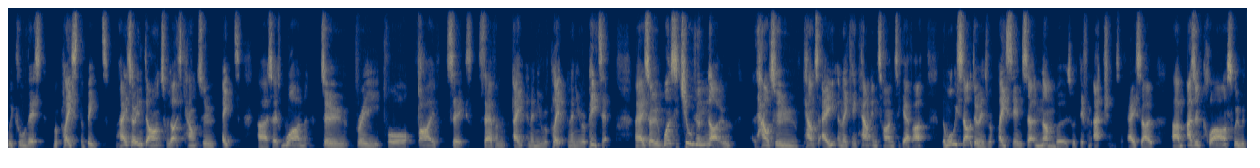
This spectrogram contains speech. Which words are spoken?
we call this replace the beat. Okay, so in dance we like to count to eight. Uh, so it's one, two, three, four, five, six, seven, eight, and then you repeat and then you repeat it. Okay, so once the children know how to count to eight and they can count in time together, then what we start doing is replacing certain numbers with different actions. Okay, so um, as a class, we would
